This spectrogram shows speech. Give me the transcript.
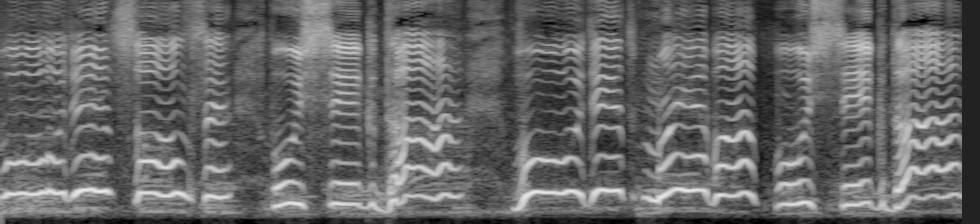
будет солнце, пусть всегда будет небо, пусть всегда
